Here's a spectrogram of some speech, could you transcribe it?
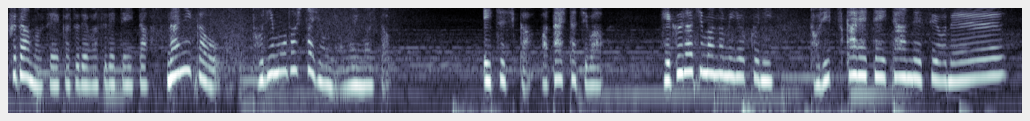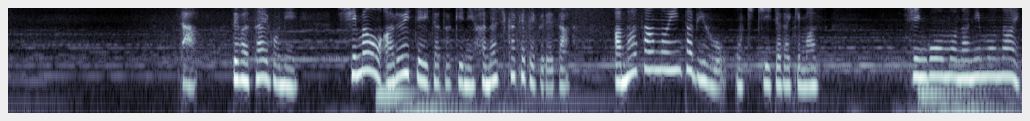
普段の生活で忘れていた何かを取り戻したように思いました。いつしか私たちは舳倉島の魅力に取りつかれていたんですよね。さあでは最後に島を歩いていた時に話しかけてくれた海女さんのインタビューをお聞きいただきます。信号も何もない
